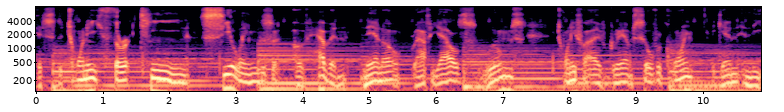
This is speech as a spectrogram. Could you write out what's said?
It's the 2013 Ceilings of Heaven Nano Raphael's Rooms 25 gram silver coin, again in the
